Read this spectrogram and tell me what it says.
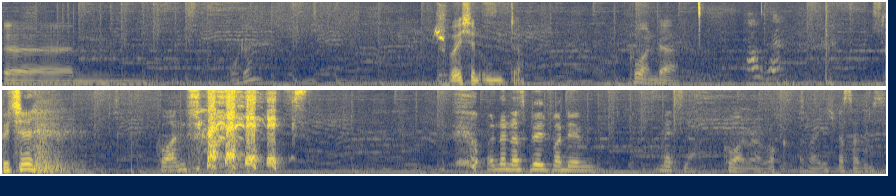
Ähm. Oder? Schwächen unter. Korn, da. Bitte? Cornflakes. Und dann das Bild von dem Mettler. Korn oder Rock, was weiß ich, was das ist.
